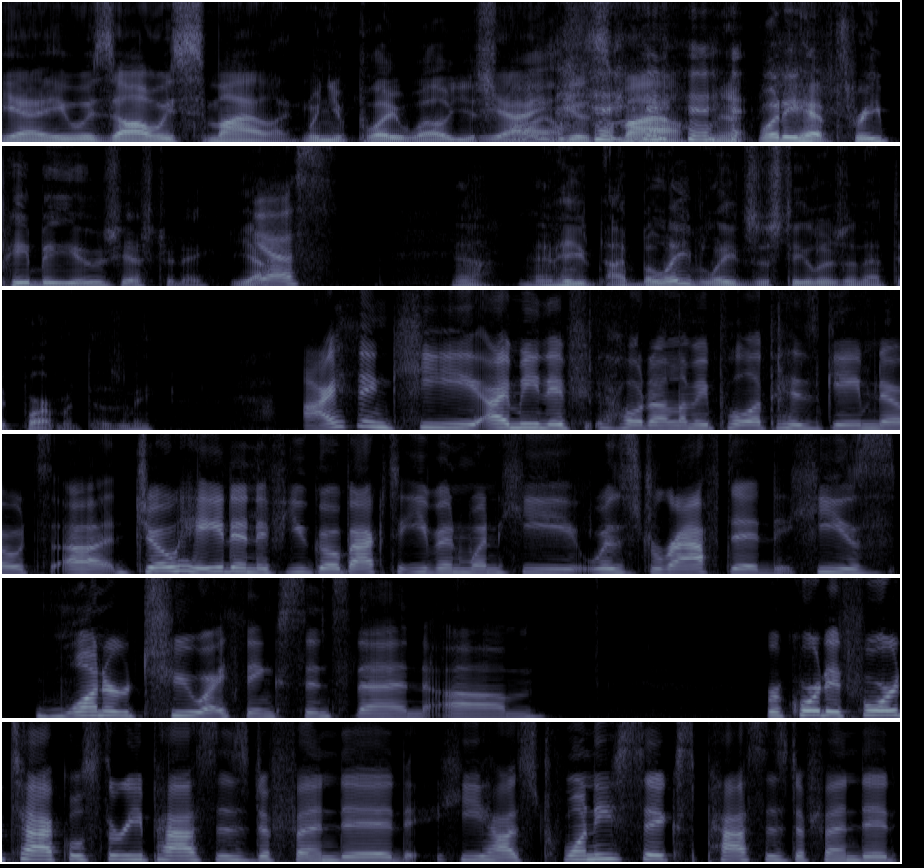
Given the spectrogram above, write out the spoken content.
Yeah, he was always smiling. when you play well, you yeah, smile. you smile. Yeah. what do you have? Three PBUs yesterday. Yeah. Yes. Yeah, and he, I believe, leads the Steelers in that department, doesn't he? I think he, I mean, if, hold on, let me pull up his game notes. Uh, Joe Haden, if you go back to even when he was drafted, he's one or two, I think, since then. Um, recorded four tackles, three passes defended. He has 26 passes defended,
